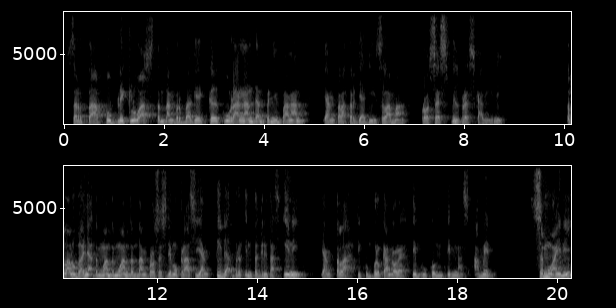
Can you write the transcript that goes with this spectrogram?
serta publik luas tentang berbagai kekurangan dan penyimpangan yang telah terjadi selama proses Pilpres kali ini. Terlalu banyak temuan-temuan tentang proses demokrasi yang tidak berintegritas ini yang telah dikumpulkan oleh tim hukum Timnas Amin. Semua ini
